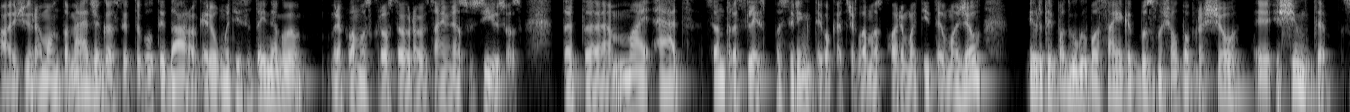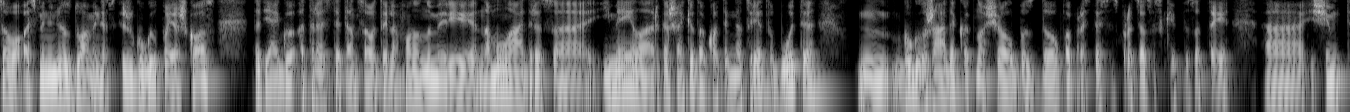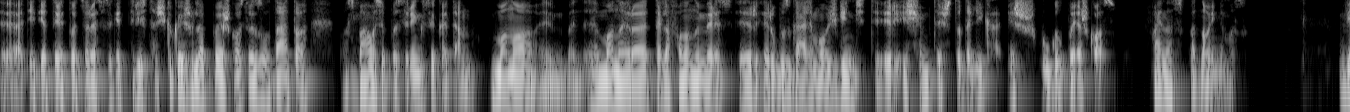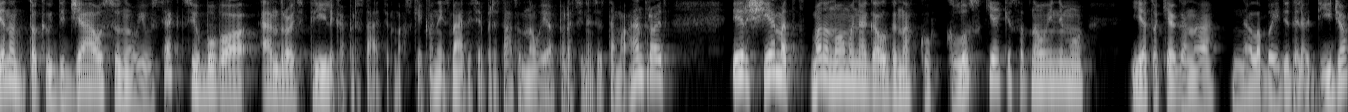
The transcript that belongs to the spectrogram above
pavyzdžiui, remonto medžiagas, tai tegul tai daro. Geriau matysi tai, negu reklamas, kurios tau yra visai nesusijusios. Tad uh, My Ads centras leis pasirinkti, kokias reklamas nori matyti mažiau, Ir taip pat Google pasakė, kad bus nuo šiol paprasčiau e, išimti savo asmeninius duomenis iš Google paieškos, tad jeigu atrasite ten savo telefono numerį, namų adresą, e-mailą ar kažką kito, ko ten neturėtų būti, Google žada, kad nuo šiol bus daug paprastesnis procesas, kaip visą tai uh, išimti. Ateitie turėtų atsirasti tokie trys taškiukai šalia paieškos rezultato, paspausi, pasirinksi, kad ten mano, mano yra telefono numeris ir, ir bus galima užginčyti ir išimti šitą dalyką iš Google paieškos. Fainas atnaujinimas. Viena tokių didžiausių naujų sekcijų buvo Android 13 pristatymas. Kiekvienais metais jie pristato naują operacinę sistemą Android. Ir šiemet, mano nuomonė, gal gana kuklus kiekis atnaujinimų. Jie tokie gana nelabai didelio dydžio.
